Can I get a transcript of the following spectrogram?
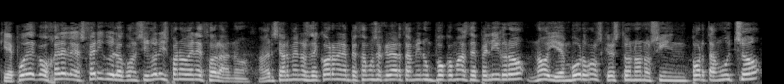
que puede coger el esférico y lo consiguió el hispano-venezolano. A ver si al menos de córner empezamos a crear también un poco más de peligro. No, y en Burgos, que esto no nos importa mucho,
